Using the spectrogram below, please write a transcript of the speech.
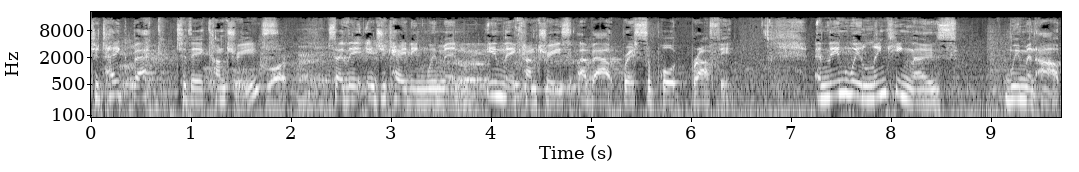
to take back to their countries. Right. So, they're educating women in their countries about breast support bra fit. And then we're linking those women up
